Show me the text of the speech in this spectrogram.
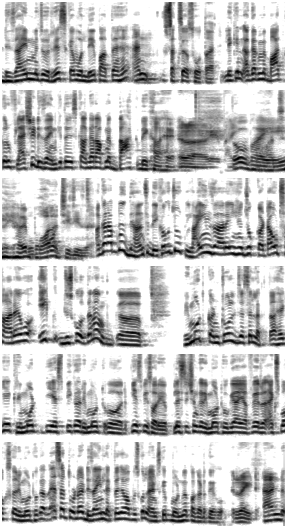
डिज़ाइन में जो रिस्क है वो ले पाते हैं एंड हम्म। सक्सेस होता है। लेकिन अगर मैं बात करूँ फ्लैशी डिज़ाइन की तो इसका अगर आपने बैक देखा है भाई, तो भाई, बहुत अरे बहुत बहुत- अच्छी चीज़ है। अगर आपने ध्यान से देखा जो लाइंस आ रही हैं जो कटआउट्स आ रहे हैं वो एक जिसको बोलते हैं ना रिमोट कंट्रोल जैसे लगता है कि एक रिमोट पीएसपी का रिमोट पीएसपी सॉरी प्ले स्टेशन का रिमोट हो गया या फिर एक्सबॉक्स का रिमोट हो गया वैसा थोड़ा डिज़ाइन लगता है जब आप उसको लैंडस्केप मोड में पकड़ते हो राइट right. एंड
